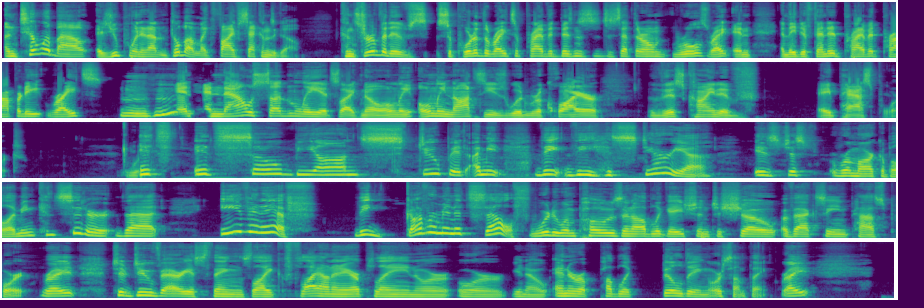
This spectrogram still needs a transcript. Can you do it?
until about, as you pointed out, until about like five seconds ago, conservatives supported the rights of private businesses to set their own rules, right? And and they defended private property rights. Mm-hmm. And and now suddenly it's like no, only only Nazis would require this kind of a passport. It's it's so beyond stupid. I mean, the the hysteria is just remarkable. I mean, consider that even if the government itself were to impose an obligation to show a vaccine passport, right? To do various things like fly on an airplane or, or, you know, enter a public building or something, right?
